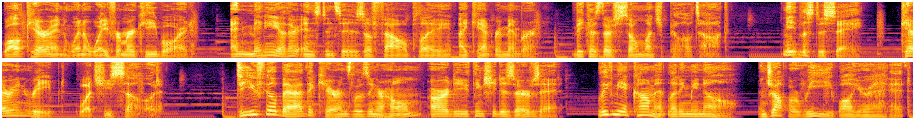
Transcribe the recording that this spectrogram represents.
while Karen went away from her keyboard, and many other instances of foul play I can't remember because there's so much pillow talk. Needless to say, Karen reaped what she sowed. Do you feel bad that Karen's losing her home, or do you think she deserves it? Leave me a comment letting me know, and drop a re while you're at it.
